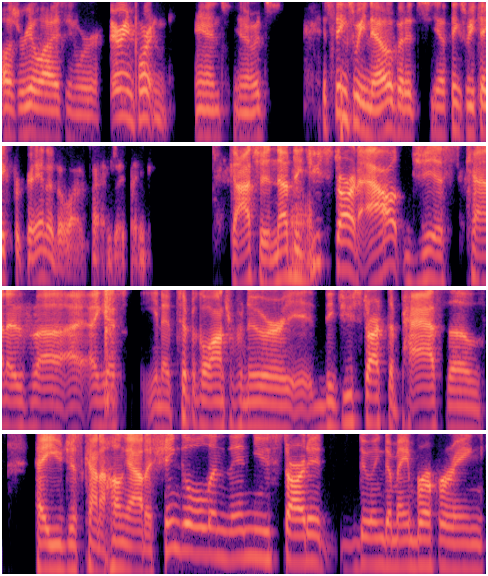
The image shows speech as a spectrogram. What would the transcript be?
I was realizing were very important. And you know, it's it's things we know, but it's you know things we take for granted a lot of times. I think. Gotcha. Now, did you start out just kind of, uh, I, I, guess, you know, typical entrepreneur? Eh, did you start the path of, hey, you just kind of hung out a shingle and then you started doing domain brokering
